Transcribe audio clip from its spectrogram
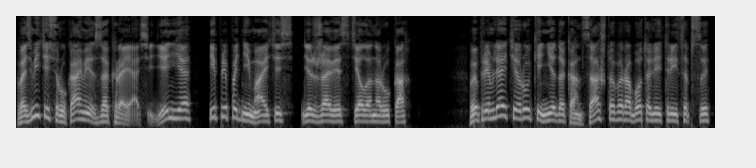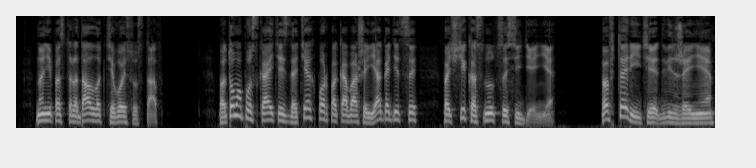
Возьмитесь руками за края сиденья и приподнимайтесь, держа вес тела на руках. Выпрямляйте руки не до конца, чтобы работали трицепсы, но не пострадал локтевой сустав. Потом опускайтесь до тех пор, пока ваши ягодицы почти коснутся сиденья. Повторите движение.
